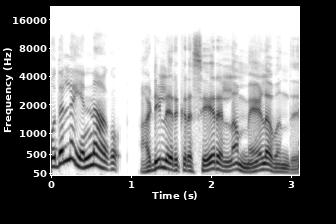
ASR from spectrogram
முதல்ல என்ன ஆகும்? அடியில இருக்கிற சேரெல்லாம் மேல வந்து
